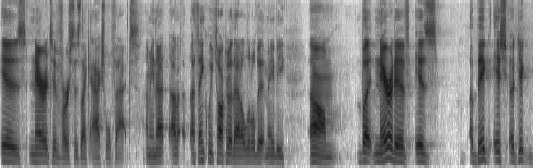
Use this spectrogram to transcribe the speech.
is narrative versus like actual facts. I mean, that I, I think we've talked about that a little bit, maybe. Um, but narrative is a big ish, a big,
